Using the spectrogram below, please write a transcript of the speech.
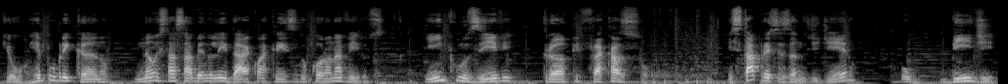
que o republicano não está sabendo lidar com a crise do coronavírus. E, inclusive, Trump fracassou. Está precisando de dinheiro? O BID,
